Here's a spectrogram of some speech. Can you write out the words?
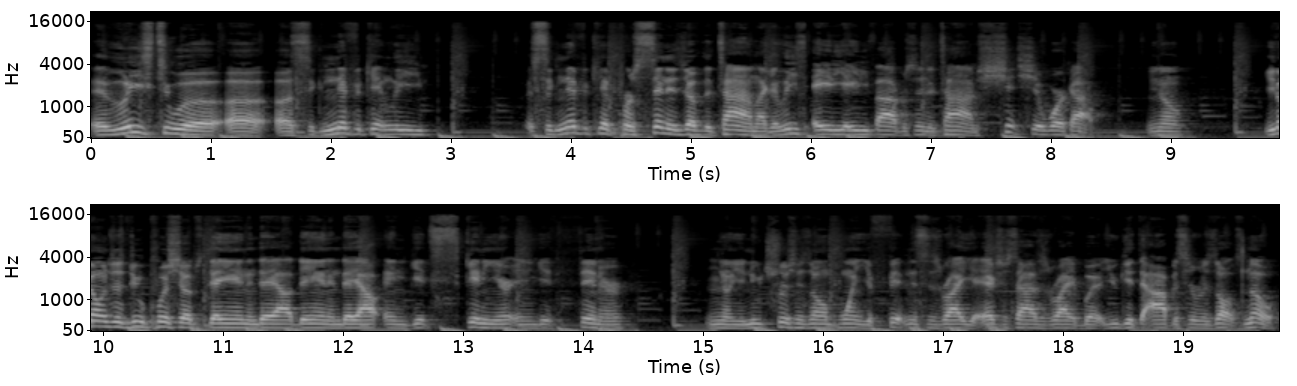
at least to a, a, a significantly a significant percentage of the time, like at least 80, 85% of the time, shit should work out. You know, you don't just do push-ups day in and day out, day in and day out, and get skinnier and get thinner. You know, your nutrition's on point, your fitness is right, your exercise is right, but you get the opposite results. No,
